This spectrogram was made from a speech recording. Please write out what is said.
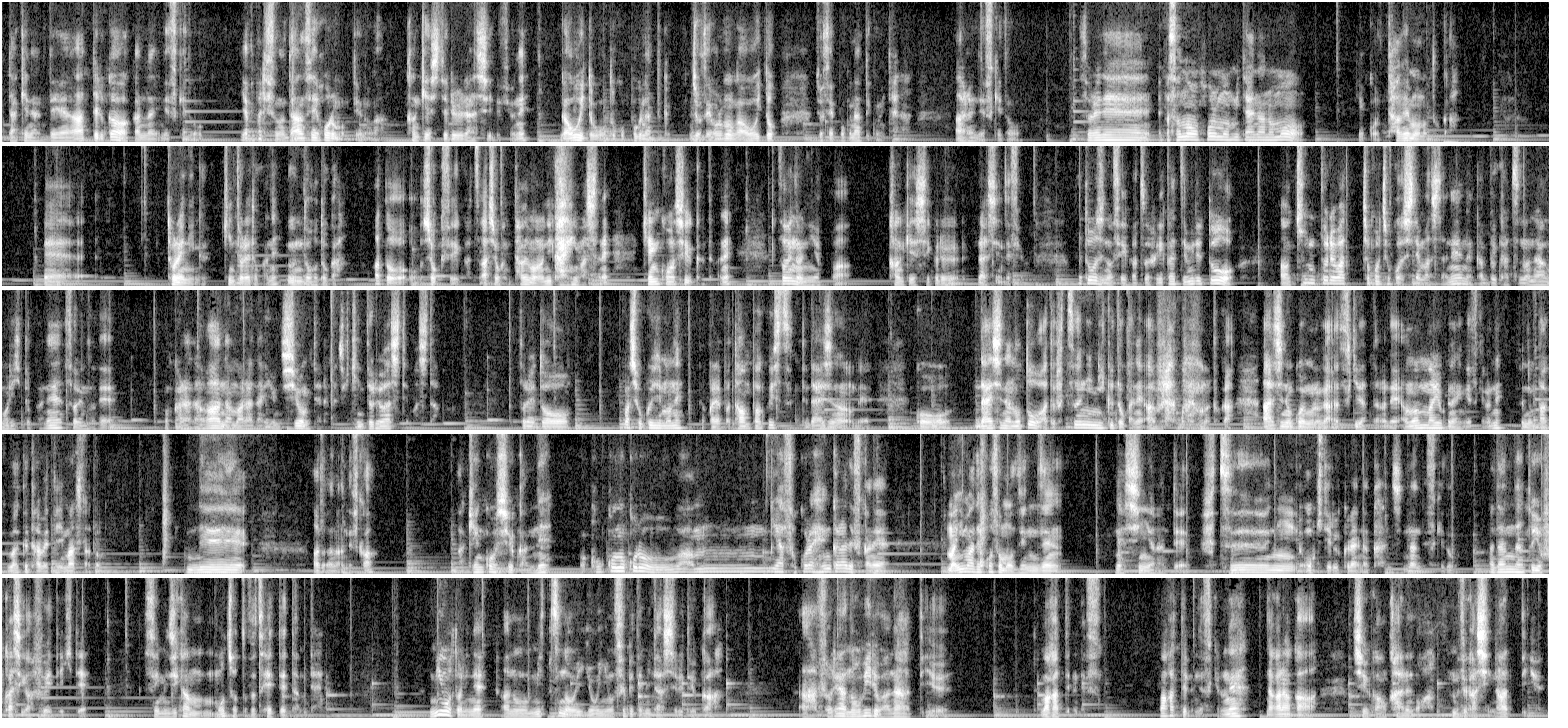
だけなんで、合ってるかはわかんないんですけど、やっぱりその男性ホルモンっていうのが関係してるらしいですよね。が多いと男っぽくなってくる。女性ホルモンが多いと女性っぽくなってくみたいな、あるんですけど、それで、やっぱそのホルモンみたいなのも、結構食べ物とか、えー、トレーニング、筋トレとかね、運動とか、あと食生活、あ、食、食べ物2回言いましたね。健康習慣とかね、そういうのにやっぱ関係してくるらしいんですよ。で当時の生活を振り返ってみると、あ筋トレはちょこちょこしてましたね。なんか部活の名残とかね、そういうので、体はなまらないようにしようみたいな感じで筋トレはしてました。それと、まあ、食事もね、だからやっぱタンパク質って大事なので、こう、大事なのと、あと普通に肉とかね、脂っこいものとか、味の濃いものが好きだったので、あんま良くないんですけどね、そういうのバクバク食べていましたと。で、あとは何ですか？あ健康習慣ね。高校の頃は、うーん、いや、そこら辺からですかね。まあ今でこそもう全然、ね、深夜なんて普通に起きてるくらいな感じなんですけど、まあ、だんだんと夜更かしが増えてきて、睡眠時間もちょっとずつ減ってったみたいな。見事にね、あの、3つの要因を全て満たしてるというか、ああ、そりゃ伸びるわなっていう、分かってるんです。分かってるんですけどね、なかなか習慣を変えるのは難しいなっていう。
